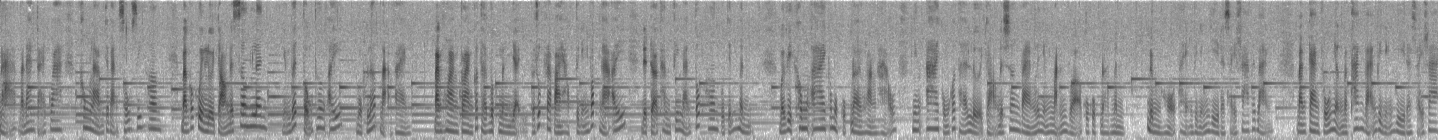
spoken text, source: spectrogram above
đã và đang trải qua không làm cho bạn xấu xí hơn. Bạn có quyền lựa chọn để sơn lên những vết tổn thương ấy một lớp mạ vàng. Bạn hoàn toàn có thể vực mình dậy và rút ra bài học từ những vấp ngã ấy để trở thành phiên bản tốt hơn của chính mình. Bởi vì không ai có một cuộc đời hoàn hảo, nhưng ai cũng có thể lựa chọn để sơn vàng lên những mảnh vỡ của cuộc đời mình đừng hổ thẹn vì những gì đã xảy ra với bạn. Bạn càng phủ nhận và than vãn vì những gì đã xảy ra,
